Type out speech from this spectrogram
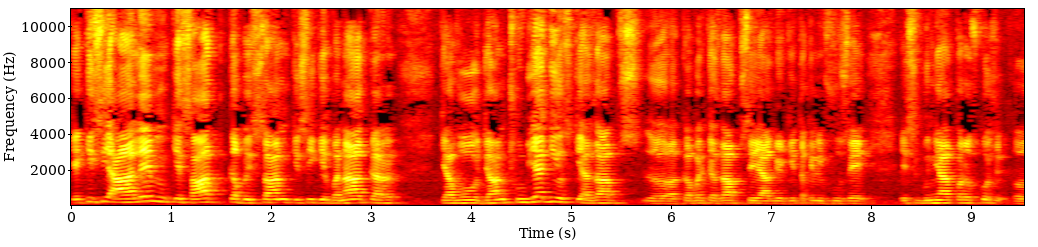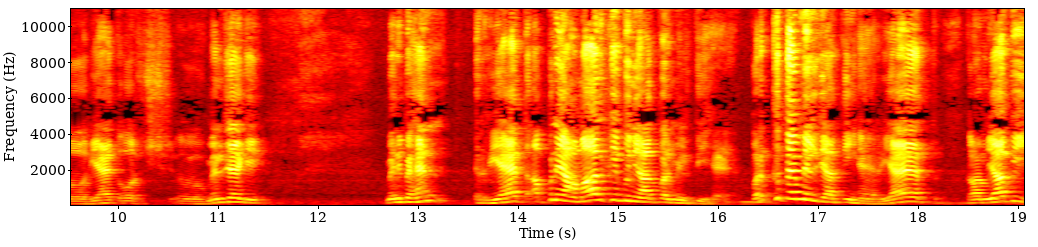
कि किसी आलिम के साथ कब्रिस्तान किसी के बनाकर, क्या वो जान छूट जाएगी उसके अजाब कब्र के अजाब से, आगे की तकलीफों से, इस बुनियाद पर उसको रियायत और मिल जाएगी? मेरी बहन, रियायत अपने अमाल की बुनियाद पर मिलती है। बरकतें मिल जाती हैं। रियायत, कामयाबी,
